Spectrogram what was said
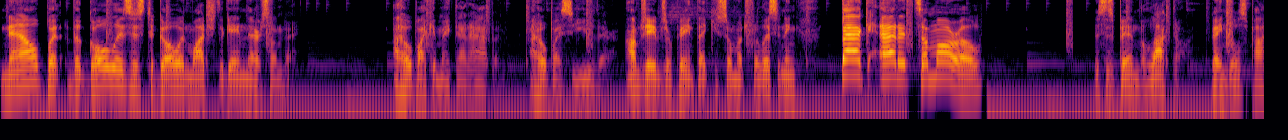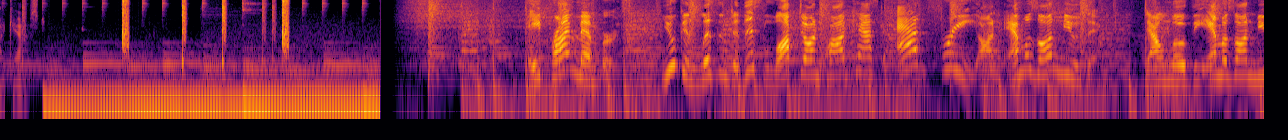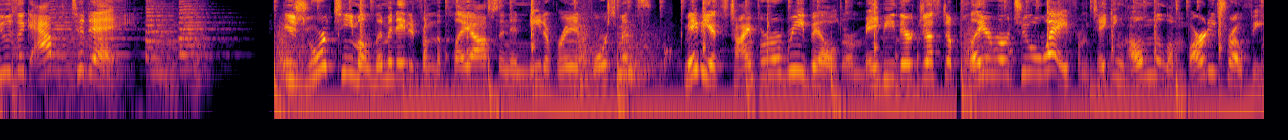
now, but the goal is is to go and watch the game there Sunday. I hope I can make that happen. I hope I see you there. I'm James Rapien. Thank you so much for listening. Back at it tomorrow. This has been the Locked On Bengals podcast. Hey, Prime members, you can listen to this Locked On podcast ad free on Amazon Music. Download the Amazon Music app today. Is your team eliminated from the playoffs and in need of reinforcements? Maybe it's time for a rebuild, or maybe they're just a player or two away from taking home the Lombardi Trophy.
